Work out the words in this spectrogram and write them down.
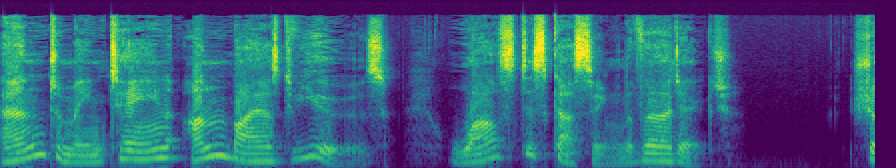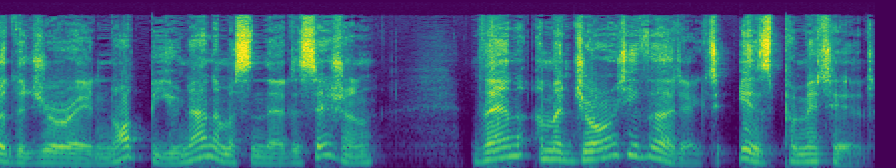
and to maintain unbiased views whilst discussing the verdict. Should the jury not be unanimous in their decision, then a majority verdict is permitted.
